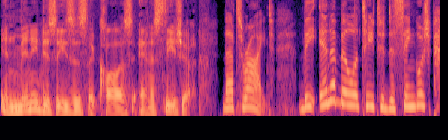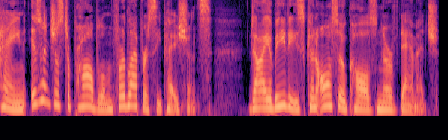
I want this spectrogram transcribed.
in many diseases that cause anesthesia. That's right. The inability to distinguish pain isn't just a problem for leprosy patients. Diabetes can also cause nerve damage.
